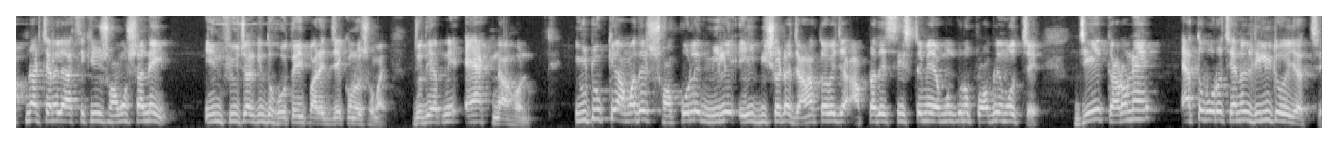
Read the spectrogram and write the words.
আপনার চ্যানেলে আজকে কিছু সমস্যা নেই ইন ফিউচার কিন্তু হতেই পারে যে কোনো সময়। যদি আপনি এক না হন। ইউটিউবকে আমাদের সকলে মিলে এই বিষয়টা জানাতে হবে যে আপনাদের সিস্টেমে এমন কোনো প্রবলেম হচ্ছে, যে কারণে এত বড় চ্যানেল ডিলিট হয়ে যাচ্ছে।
